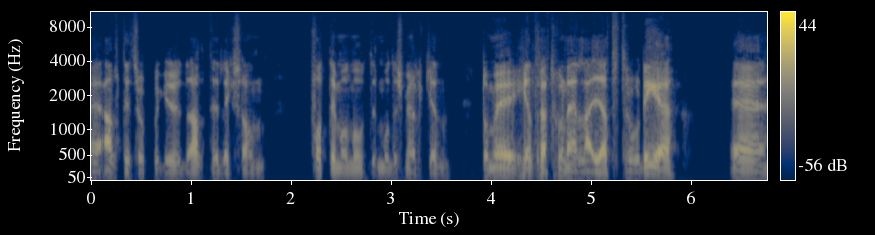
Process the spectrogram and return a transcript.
eh, alltid trott på Gud, alltid liksom fått det mot modersmjölken. De är helt rationella i att tro det eh,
